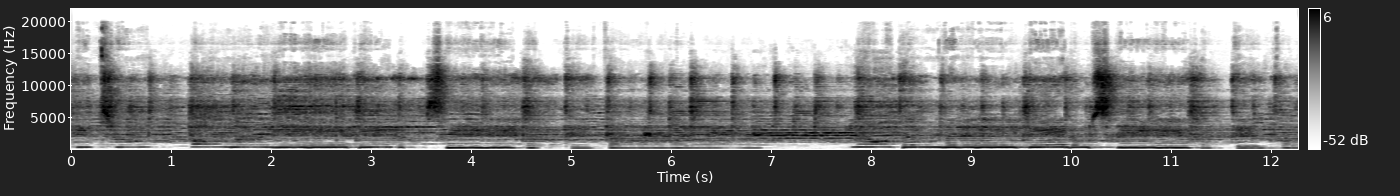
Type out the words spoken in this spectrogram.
സ്നേഹിച്ചു അമ്മയെ ചെയ്തു സ്നേഹത്തേക്കാൾ ലോകം നൽകിയിടും സ്നേഹത്തേക്കാൾ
